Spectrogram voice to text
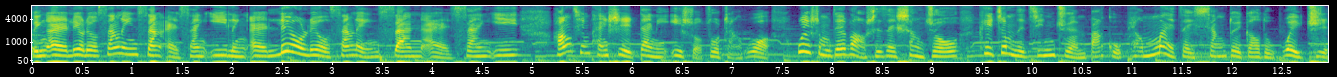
零二六六三零三二三一零二六六三零三二三一，行情盘势带你一手做掌握。为什么 David 老师在上周可以这么的精准，把股票卖在相对高的位置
